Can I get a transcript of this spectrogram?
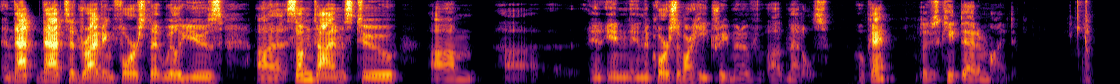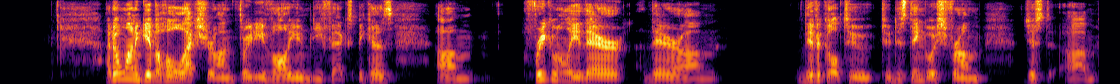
and that that's a driving force that we'll use uh, sometimes to um, uh, in, in, in the course of our heat treatment of, of metals. Okay, so just keep that in mind. I don't want to give a whole lecture on 3D volume defects because um, frequently they're they're um, difficult to to distinguish from just um,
